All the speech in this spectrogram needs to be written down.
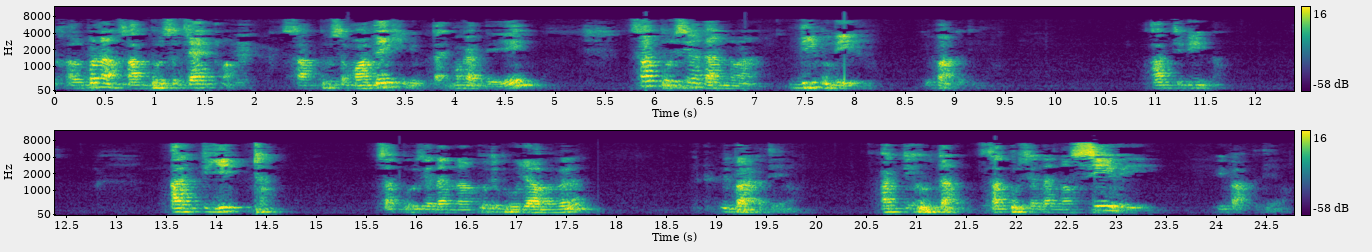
කල්පනා සත්පුරුෂ ජයත්ම සත්පුරුෂ මතයකින් යුක්තයි. මොකද ඒ සත්පුරුෂයා දන්නවා දීපු දේ විපාක තියෙනවා. අත්‍යදීන අත්‍යීත්‍ර සත්පුරුෂය දන්නා පුදු පූජාවල විපාක තියෙනවා. අක්ති හුත සත්පුරුෂය දන්නා සීවේ විපාක තියෙනවා.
